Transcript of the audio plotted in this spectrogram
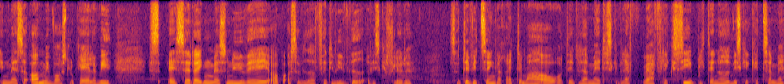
en masse om i vores lokaler. Vi øh, sætter ikke en masse nye væge op osv., fordi vi ved, at vi skal flytte. Så det, vi tænker rigtig meget over, det er det der med, at det skal være- være fleksibelt. Det er noget, vi skal kan tage med.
